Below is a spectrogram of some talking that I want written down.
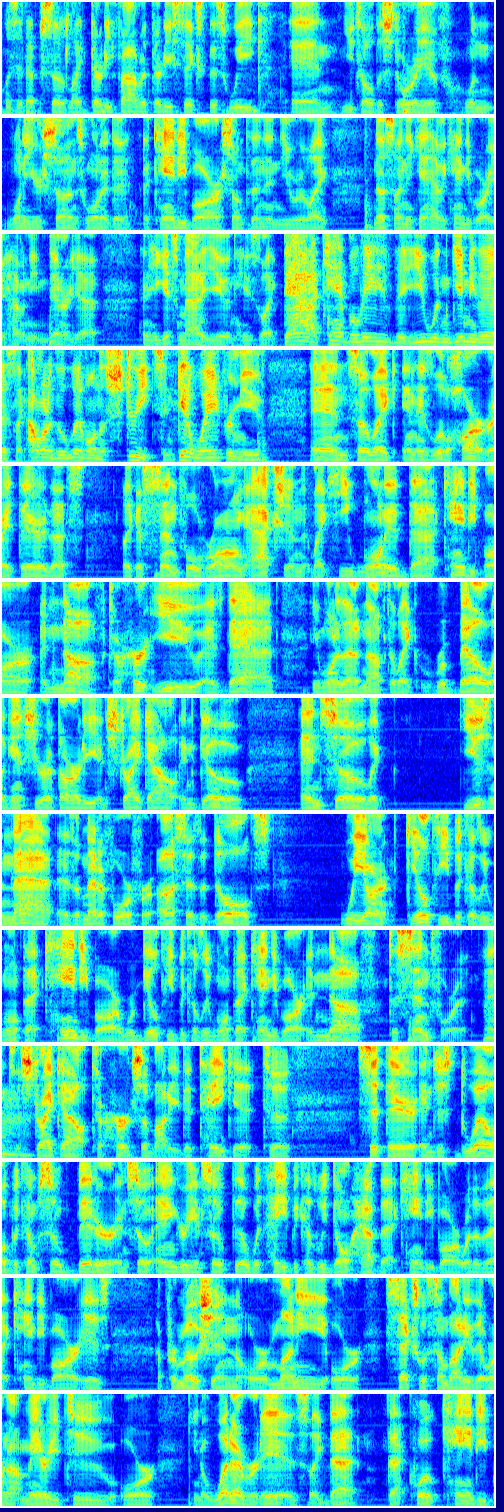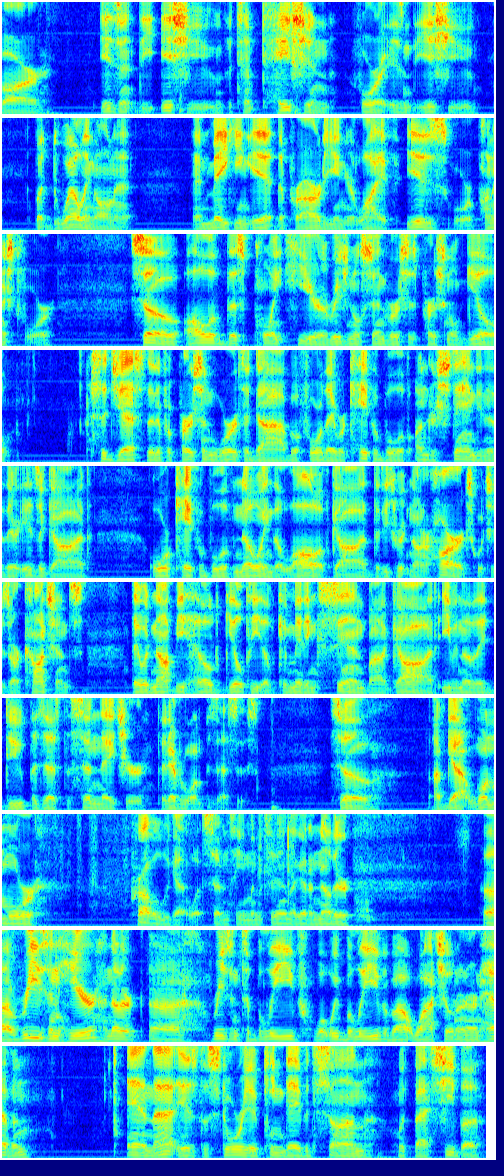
was it episode like 35 or 36 this week? And you told the story of when one of your sons wanted a, a candy bar or something, and you were like, no, son, you can't have a candy bar. You haven't eaten dinner yet and he gets mad at you and he's like dad i can't believe that you wouldn't give me this like i want to go live on the streets and get away from you and so like in his little heart right there that's like a sinful wrong action that like he wanted that candy bar enough to hurt you as dad he wanted that enough to like rebel against your authority and strike out and go and so like using that as a metaphor for us as adults we aren't guilty because we want that candy bar. We're guilty because we want that candy bar enough to send for it and mm. to strike out, to hurt somebody, to take it, to sit there and just dwell and become so bitter and so angry and so filled with hate because we don't have that candy bar, whether that candy bar is a promotion or money or sex with somebody that we're not married to or you know whatever it is like that that quote candy bar isn't the issue the temptation for it isn't the issue, but dwelling on it and making it the priority in your life is we're punished for. So, all of this point here, original sin versus personal guilt, suggests that if a person were to die before they were capable of understanding that there is a God, or capable of knowing the law of God that He's written on our hearts, which is our conscience, they would not be held guilty of committing sin by God, even though they do possess the sin nature that everyone possesses. So, I've got one more, probably got what, 17 minutes in. I got another uh, reason here, another uh, reason to believe what we believe about why children are in heaven. And that is the story of King David's son with Bathsheba.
